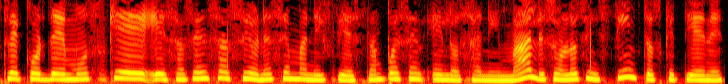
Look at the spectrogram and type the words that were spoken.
Recordemos que esas sensaciones se manifiestan pues en, los animales, son los instintos que tienen,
